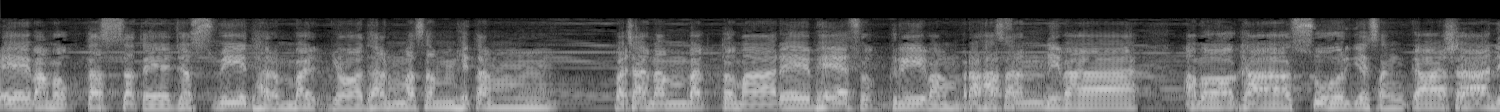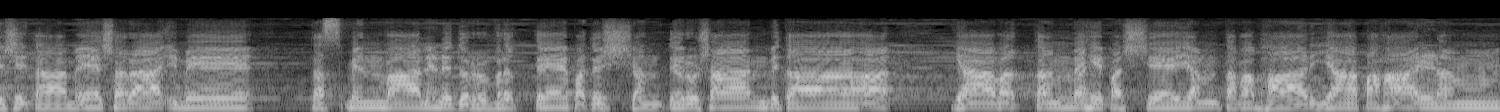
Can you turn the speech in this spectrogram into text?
एवमुक्तः स तेजस्वी धर्मज्ञो धर्मसंहितम्। वचनम् वक्तुमारेभे सुग्रीवम् प्रहसन्निव। अमोघाः सूर्यसङ्काशा निशिता मे शरा इमे। तस्मिन् वालिनि दुर्वृत्ते पतिष्यन्ति रुषान्विताः यावत्तन्न हि पश्येयम् तव भार्यापहारिणम्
